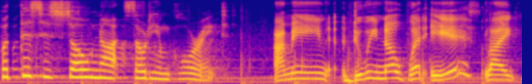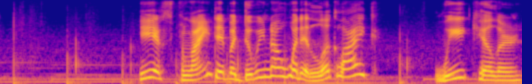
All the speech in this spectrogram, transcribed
But this is so not sodium chlorate. I mean, do we know what is? Like, he explained it, but do we know what it looked like? Weed killer.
